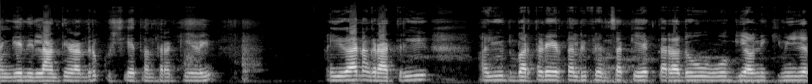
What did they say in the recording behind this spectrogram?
ಹಂಗೇನಿಲ್ಲ ಅಂತ ಹೇಳಂದ್ರೆ ಖುಷಿ ಆಯ್ತು ಅಂತಾರ ಕೇಳಿ. ಈಗ ನಂಗೆ ರಾತ್ರಿ ಇದು ಬರ್ತಡೇ ಇರ್ತಲ್ಲ ರೀ ಫ್ರೆಂಡ್ಸಾಗ ಕೇಕ್ ತರೋದು ಹೋಗಿ ಅವ್ನಿಗೆ ಕಿವಿಗೆ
